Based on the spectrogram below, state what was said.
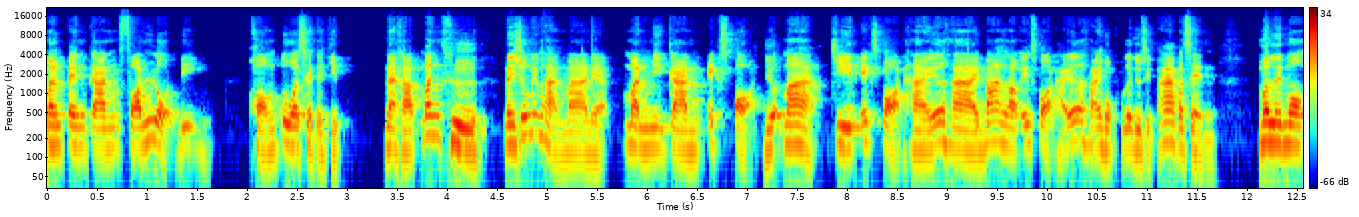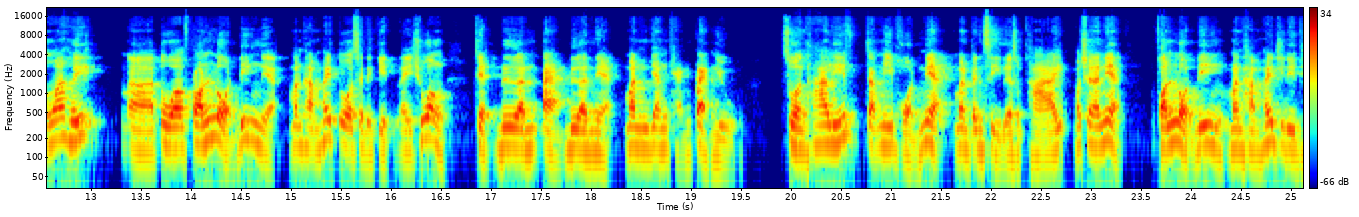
มันเป็นการฟอนต์โหลดดิ้งของตัวเศรษฐกิจ นะครับนั่นคือในช่วงที่ผ่านมาเนี่ยมันมีการเอ็กซ์พอร์ตเยอะมาก จีนเอ็กซ์พอร์ตไฮเออร์ไฮบ้านเราเอ็กซ์พอร์ตไฮเออร์ไฮหกเดือนอยู่สิบห้าเปอร์เซ็นต์มันเลยมองว่าเฮ้ยตัวฟรอนต์โหลดดิ้งเนี่ยมันทำให้ตัวเศรษฐกิจในช่วง 7 เดือน 8 เดือนเนี่ยมันยังแข็งแกร่งอยู่ ส่วนทาริฟจะมีผลเนี่ยมันเป็น 4 เดือนสุดท้าย เพราะฉะนั้นเนี่ยฟอนต์โหลดดิ้งมันทำให้ GDP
